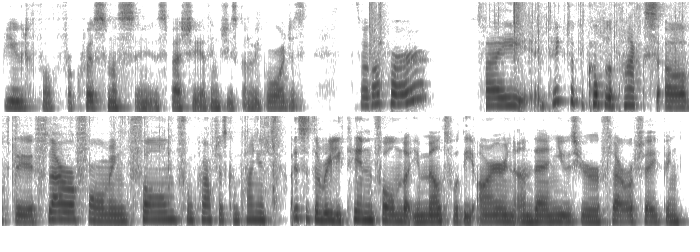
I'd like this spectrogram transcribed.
beautiful for Christmas, especially. I think she's going to be gorgeous. So I got her. I picked up a couple of packs of the flower forming foam from Crafter's Companion. This is the really thin foam that you melt with the iron and then use your flower shaping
